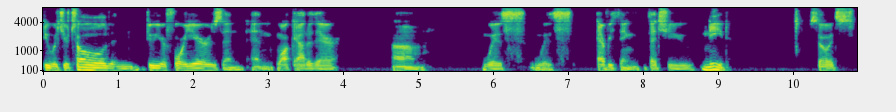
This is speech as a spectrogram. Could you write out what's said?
do what you're told and do your four years and and walk out of there um, with with everything that you need. So it's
